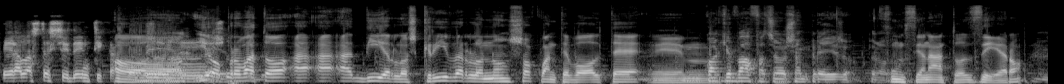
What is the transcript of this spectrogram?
era la stessa identica oh. cosa. Io ho provato a, a, a, dirlo, scriverlo non so quante volte. Ehm, Qualche vaffa ce l'ho sempre preso. Però. Funzionato zero. Mm.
